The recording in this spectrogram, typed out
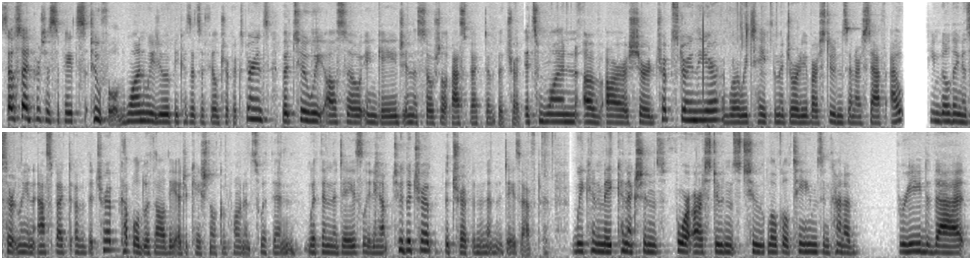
Southside participates twofold. One, we do it because it's a field trip experience, but two, we also engage in the social aspect of the trip. It's one of our assured trips during the year where we take the majority of our students and our staff out. Team building is certainly an aspect of the trip, coupled with all the educational components within, within the days leading up to the trip, the trip, and then the days after. We can make connections for our students to local teams and kind of breed that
